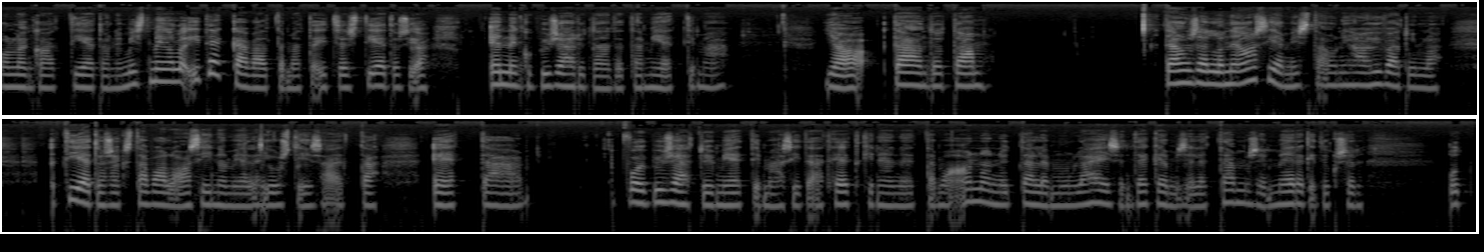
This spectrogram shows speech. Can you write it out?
ollenkaan tietoinen, mistä me ei olla itsekään välttämättä itse asiassa tietoisia ennen kuin pysähdytään tätä miettimään. Ja tämä on, tota, on sellainen asia, mistä on ihan hyvä tulla tietoiseksi tavallaan siinä mielessä justiinsa, että, että voi pysähtyä miettimään sitä, että hetkinen, että mä annan nyt tälle mun läheisen tekemiselle tämmöisen merkityksen, mutta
